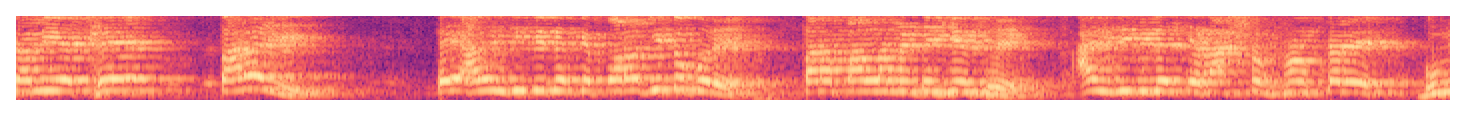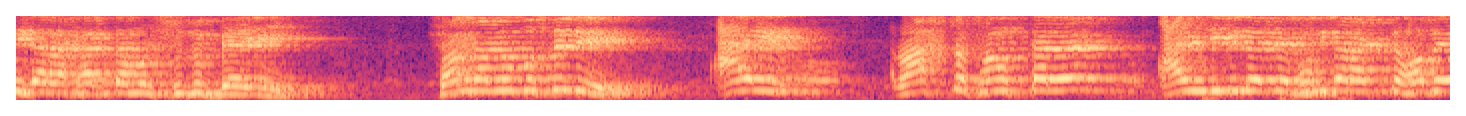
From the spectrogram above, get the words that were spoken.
কামিয়েছে তারাই এই আইনজীবীদেরকে পরাজিত করে তারা পার্লামেন্টে গিয়েছে। আইনজীবীদেরকে রাষ্ট্র সংস্কারে ভূমিকা রাখার তেমন সুযোগ দেয়নি। সংগ্রামী উপস্থিতি, আই রাষ্ট্র সংস্কারে আইনজীবীদের যে ভূমিকা রাখতে হবে,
